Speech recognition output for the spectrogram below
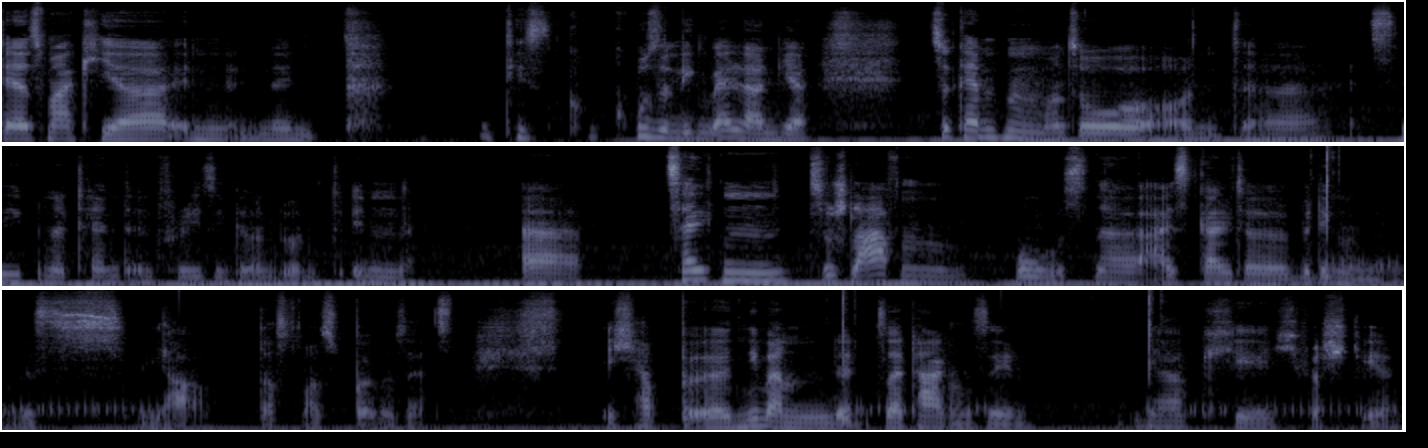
der es mag, hier in, in, in diesen gruseligen Wäldern hier zu campen und so und äh, sleep in a tent in freezing und, und in äh, Zelten zu schlafen, wo es eine eiskalte Bedingung ist. Ja, das war super übersetzt. Ich habe äh, niemanden seit Tagen gesehen. Ja, okay, ich verstehe.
